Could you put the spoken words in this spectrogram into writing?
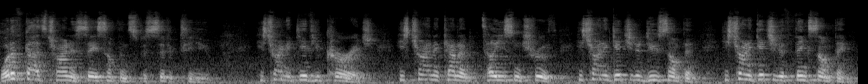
What if God's trying to say something specific to you? He's trying to give you courage. He's trying to kind of tell you some truth. He's trying to get you to do something. He's trying to get you to think something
